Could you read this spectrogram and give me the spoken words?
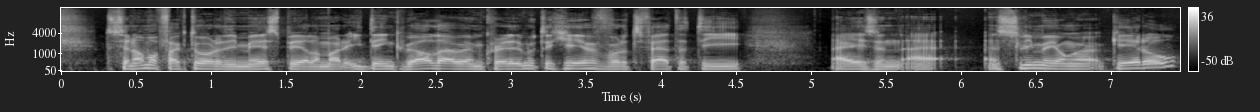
het zijn allemaal factoren die meespelen. Maar ik denk wel dat we hem credit moeten geven voor het feit dat hij... Hij is een, eh, een slimme jonge kerel.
